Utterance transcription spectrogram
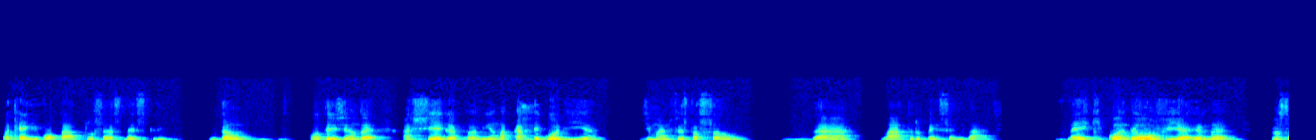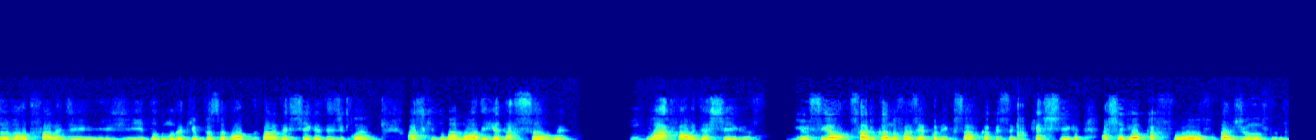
só que aí voltado ao processo da escrita. Então, cotejando é, a chega, para mim, é uma categoria de manifestação da lateropensanidade. Né? E que quando eu ouvia, Hernani, professor Valdo fala de IGI, todo mundo aqui, o professor Valdo fala de achegas desde quando? Acho que do manual de redação, né? Lá fala de achegas. E assim, ó, sabe quando não fazia conexão? Ficava pensando, o que é chega? A chega é o cafofo, tá junto?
